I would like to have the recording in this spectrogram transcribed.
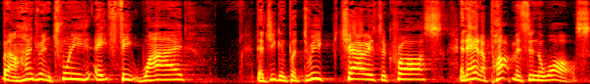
about 128 feet wide that you can put three chariots across, and they had apartments in the walls.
